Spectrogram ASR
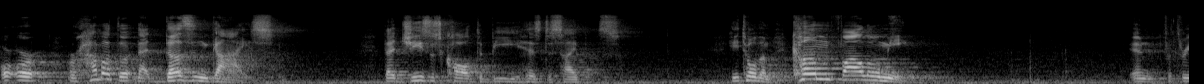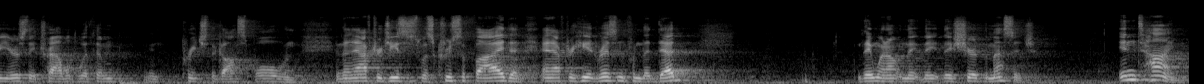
Or, or, or how about the, that dozen guys that Jesus called to be his disciples? He told them, Come follow me. And for three years, they traveled with him and preached the gospel. And, and then, after Jesus was crucified and, and after he had risen from the dead, they went out and they, they, they shared the message. In time,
